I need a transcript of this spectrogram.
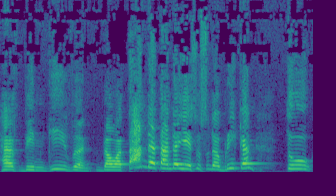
have been given. Bahwa tanda-tanda Yesus sudah berikan to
